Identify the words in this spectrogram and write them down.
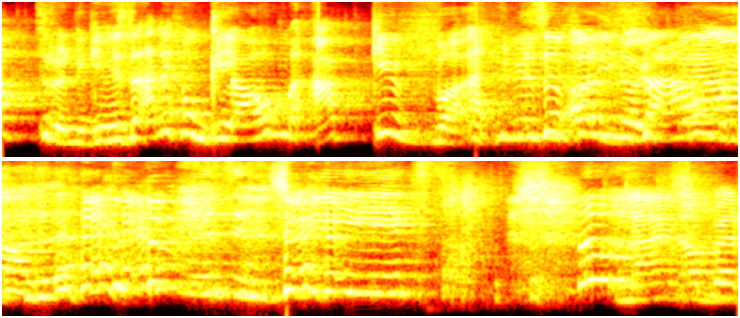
Abtrünnige, wir sind alle vom Glauben abgefallen. Wir sind Alle neutral. Wir sind Schweiz. Nein, aber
